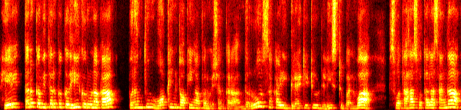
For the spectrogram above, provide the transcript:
हे तर्क वितर्क कधीही करू नका परंतु वॉकिंग टॉकिंग अफर्मेशन करा. दररोज सकाळी ग्रॅटिट्यूड लिस्ट बनवा. स्वतः स्वतःला सांगा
